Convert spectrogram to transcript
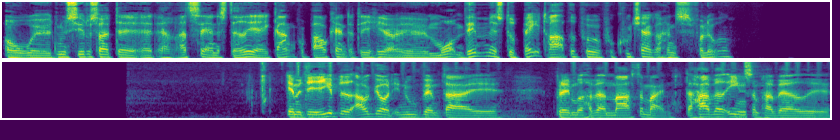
Og øh, nu siger du så, at, at, at retssagerne stadig er i gang på bagkant af det her øh, mor. Hvem stod bag drabet på, på Kutjak og hans forlovede? Jamen, det er ikke blevet afgjort endnu, hvem der øh, på den måde har været mastermind. Der har været en, som har været, øh,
